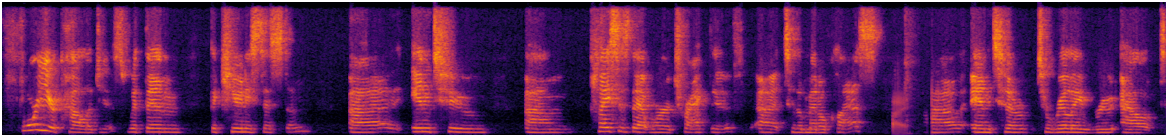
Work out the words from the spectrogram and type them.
four-year colleges within the CUNY system uh, into um, places that were attractive uh, to the middle class right. uh, and to, to really root out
